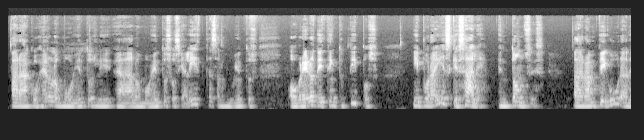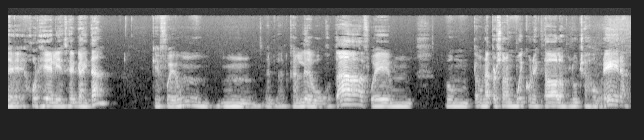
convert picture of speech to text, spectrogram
para acoger a los, movimientos, a los movimientos socialistas, a los movimientos obreros de distintos tipos. Y por ahí es que sale entonces la gran figura de Jorge Eliezer Gaitán, que fue un, alcalde de Bogotá, fue un, una persona muy conectada a las luchas obreras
